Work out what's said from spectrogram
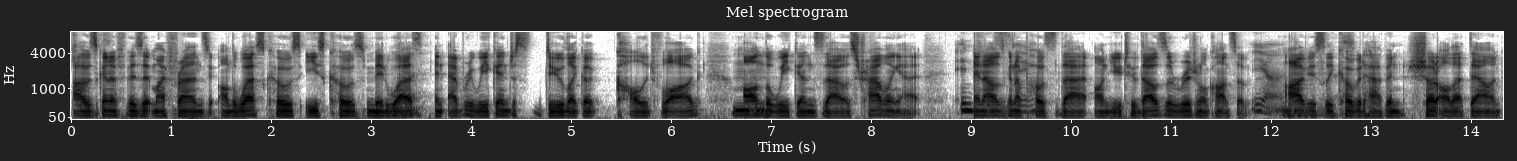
I was gonna visit my friends on the West Coast, East Coast, Midwest, and every weekend just do like a college vlog mm. on the weekends that I was traveling at. And I was gonna post that on YouTube. That was the original concept. Yeah. Obviously, COVID happened, shut all that down.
